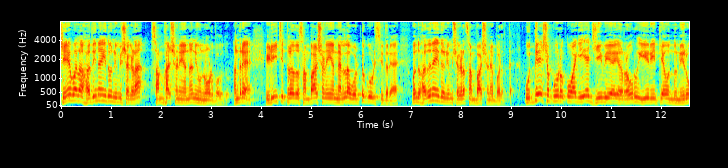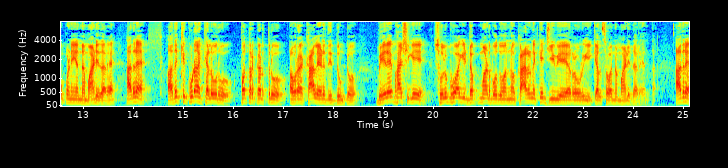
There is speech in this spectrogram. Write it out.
ಕೇವಲ ಹದಿನೈದು ನಿಮಿಷಗಳ ಸಂಭಾಷಣೆಯನ್ನು ನೀವು ನೋಡಬಹುದು. ಅಂದರೆ ಇಡೀ ಚಿತ್ರದ ಸಂಭಾಷಣೆಯನ್ನೆಲ್ಲ ಒಟ್ಟುಗೂಡಿಸಿದರೆ ಒಂದು ಹದಿನೈದು ನಿಮಿಷಗಳ ಸಂಭಾಷಣೆ ಬರುತ್ತೆ. ಉದ್ದೇಶಪೂರ್ವಕವಾಗಿಯೇ ಜಿ ವಿ ಅಯ್ಯರವರು ಈ ರೀತಿಯ ಒಂದು ನಿರೂಪಣೆಯನ್ನು ಮಾಡಿದ್ದಾರೆ. ಆದರೆ ಅದಕ್ಕೆ ಕೂಡ ಕೆಲವರು ಪತ್ರಕರ್ತರು ಅವರ ಕಾಲು ಎಳೆದಿದ್ದುಂಟು. ಬೇರೆ ಭಾಷೆಗೆ ಸುಲಭವಾಗಿ ಡಬ್ ಮಾಡ್ಬೋದು ಅನ್ನೋ ಕಾರಣಕ್ಕೆ ಜಿ ವಿ ಅಯ್ಯರವರು ಈ ಕೆಲಸವನ್ನು ಮಾಡಿದ್ದಾರೆ ಅಂತ. ಆದರೆ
